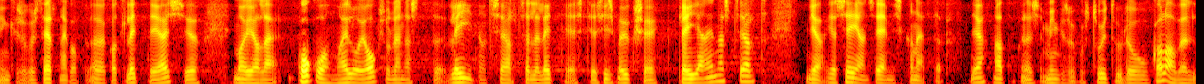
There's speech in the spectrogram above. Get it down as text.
mingisuguseid hernekotletti ja asju. ma ei ole kogu oma elu jooksul ennast leidnud sealt selle leti eest ja siis ma üks hetk leian ennast sealt ja, ja see on see, mis kõnetab. jah, natukene mingisugust suitsulõu kala veel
